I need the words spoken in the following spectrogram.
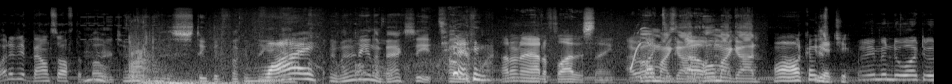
Why did it bounce off the boat? This stupid fucking thing. Why? again. Wait, why did I get in the back seat? Oh, you're fine. I don't know how to fly this thing. Oh like my to- god. Oh, my god. Well, I'll come You get you. I'm in the water.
